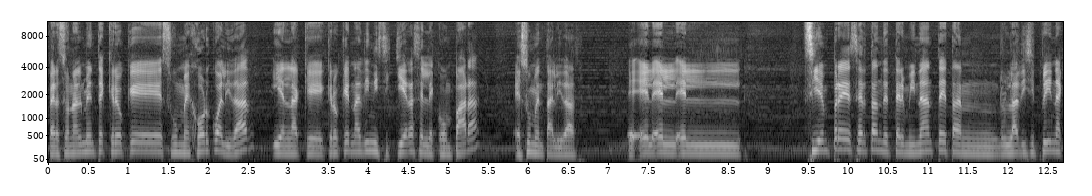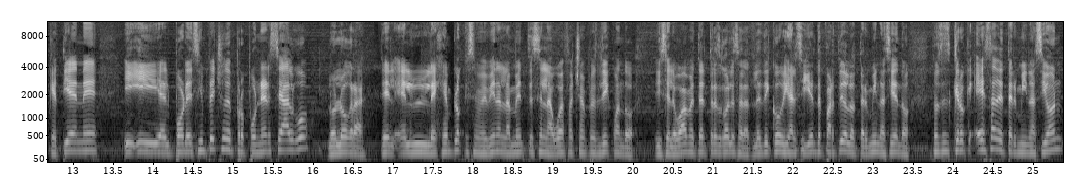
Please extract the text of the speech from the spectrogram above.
personalmente creo que su mejor cualidad y en la que creo que nadie ni siquiera se le compara es su mentalidad. el, el siempre ser tan determinante, tan la disciplina que tiene y, el, por el simple hecho de proponerse algo, lo logra. El, ejemplo que se me viene a la mente es en la UEFA Champions League cuando dice le voy a meter tres goles al Atlético y al siguiente partido lo termina haciendo. Entonces creo que esa determinación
